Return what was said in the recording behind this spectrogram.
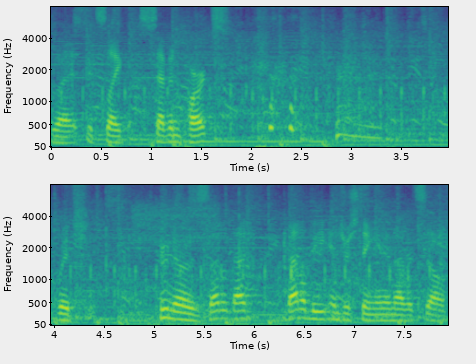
But it's like seven parts. Which who knows? That that that'll be interesting in and of itself.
